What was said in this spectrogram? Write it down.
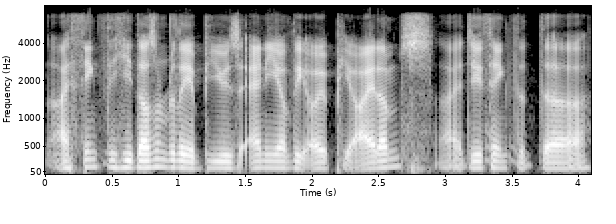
I think that he doesn't really abuse any of the OP items. I do think that the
